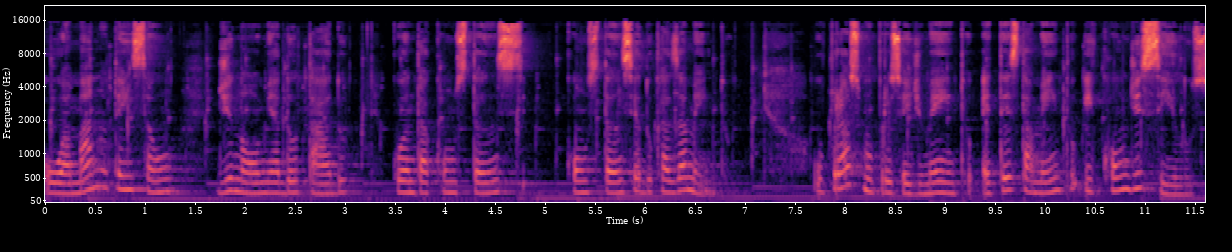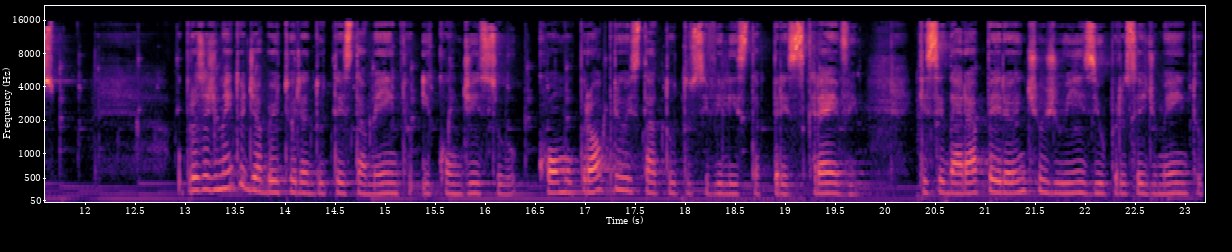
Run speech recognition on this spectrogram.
ou a manutenção de nome adotado quanto à constância, constância do casamento. O próximo procedimento é testamento e condicilos. O procedimento de abertura do testamento e condício, como o próprio Estatuto Civilista prescreve, que se dará perante o juiz e o procedimento,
